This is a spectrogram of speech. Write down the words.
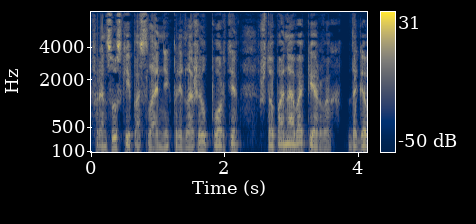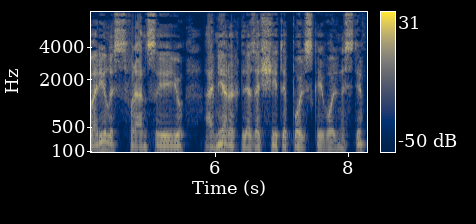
Французский посланник предложил Порте, чтобы она, во-первых, договорилась с Францией о мерах для защиты польской вольности,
